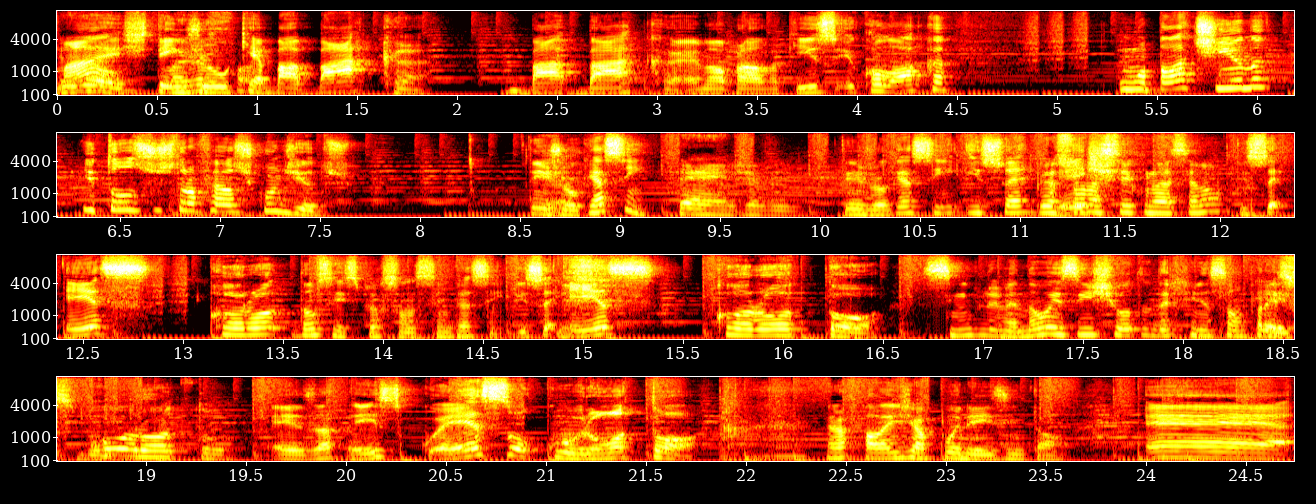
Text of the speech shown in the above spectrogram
Mas tem Mas é jogo foda. que é babaca. Babaca é a maior palavra que isso. E coloca uma platina e todos os troféus escondidos. Tem É. jogo que é assim. Tem, já vi. Tem jogo que é assim. Isso é. Persona es- 5 não é assim, não? Isso é escroto. Não sei se Persona 5 é assim. Isso é escroto. Simplesmente não existe outra definição pra isso. Escoroto. É exato. É es- é escroto. Era falar em japonês então. É.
